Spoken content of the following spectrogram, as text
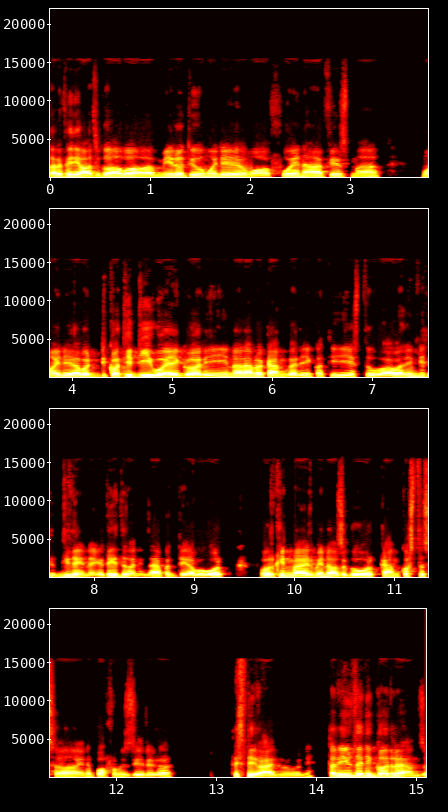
तर फेरि हजुरको अब मेरो त्यो मैले फोर एन्ड हाफ इयर्समा मैले अब कति डिवाई गरेँ नराम्रो काम गरेँ कति यस्तो भयो भने पनि दिँदैन। त्यही त भने जहाँ पनि त्यो अब वर्क वर्क इन्भाइरोमेन्ट हजुरको वर्क काम कस्तो छ होइन पर्फर्मेन्स हेरेर त्यस्तै हो आर्मीमा पनि। तर युजली गरेर हुन्छ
